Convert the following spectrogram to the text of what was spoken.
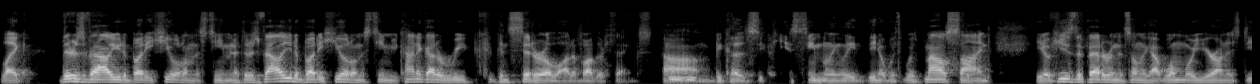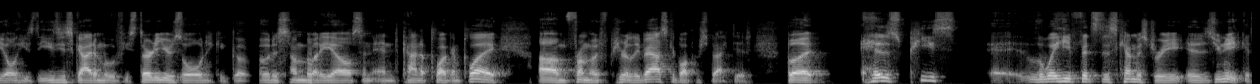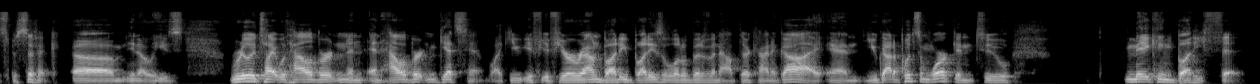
like there's value to Buddy Hield on this team. And if there's value to Buddy Hield on this team, you kind of got to reconsider a lot of other things mm-hmm. um, because he's seemingly, you know, with, with Miles signed, you know, he's the veteran that's only got one more year on his deal. He's the easiest guy to move. He's 30 years old. He could go, go to somebody else and, and kind of plug and play um, from a purely basketball perspective. But his piece, eh, the way he fits this chemistry is unique. It's specific. Um, you know, he's really tight with Halliburton and, and Halliburton gets him. Like you, if, if you're around Buddy, Buddy's a little bit of an out there kind of guy. And you got to put some work into making Buddy fit.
